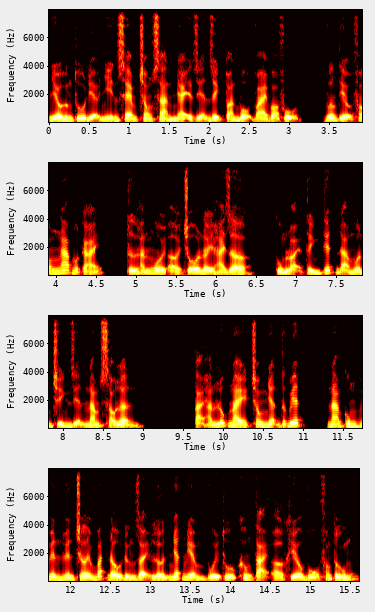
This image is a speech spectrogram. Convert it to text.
Nhiều hứng thú địa nhìn xem trong sàn nhảy diễn dịch toàn bộ vai võ phụ, Vương Tiểu Phong ngáp một cái, từ hắn ngồi ở chỗ này 2 giờ, cùng loại tình tiết đã muốn trình diễn 5-6 lần. Tại hắn lúc này trong nhận thức biết, Nam Cung huyên huyên chơi bắt đầu đứng dậy lớn nhất niềm vui thú không tại ở khiêu vũ phong túng,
